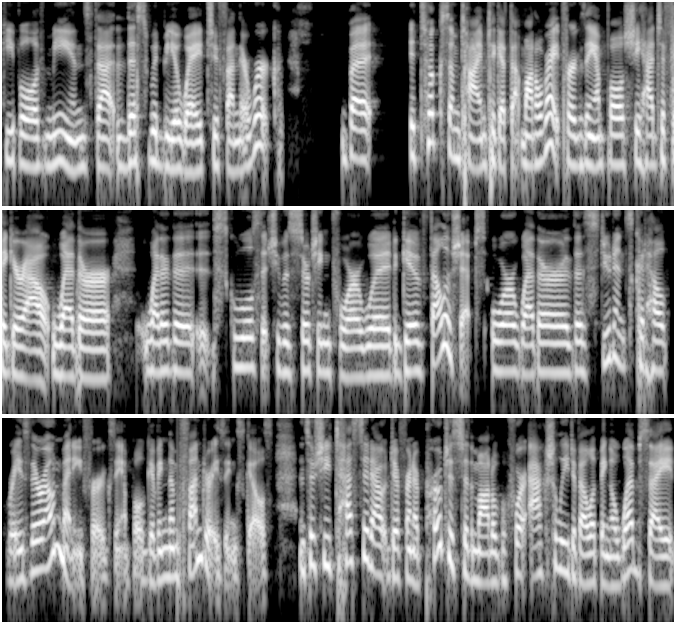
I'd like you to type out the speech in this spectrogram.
people of means that this would be a way to fund their work. But it took some time to get that model right. For example, she had to figure out whether whether the uh, schools that she was searching for would give fellowships or whether the students could help raise their own money, for example, giving them fundraising skills. And so she tested out different approaches to the model before actually developing a website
